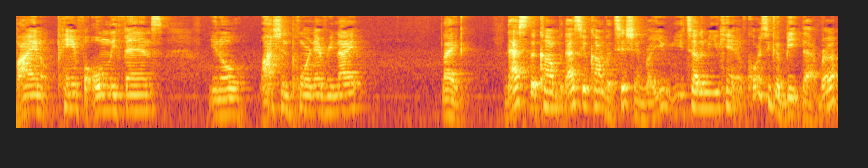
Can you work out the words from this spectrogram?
buying, paying for OnlyFans, you know, watching porn every night. Like, that's the comp. That's your competition, bro. You you telling me you can't? Of course you could beat that, bro.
